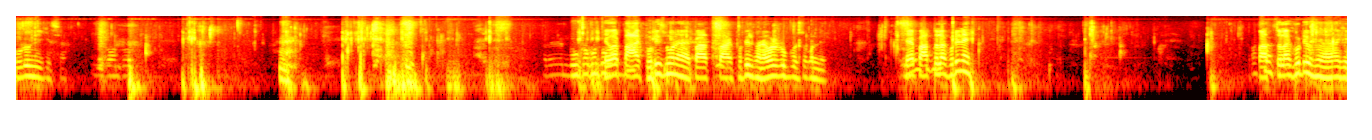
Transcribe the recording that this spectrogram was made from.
বুড়ো হয়ে গেছে। এবার পাঁচ ফুটিস মনে হয় পাঁচ পাঁচ ফুটিস মনে হয় রূপ বসে করলে সে পাঁচতলা ফুটি নেই পাঁচতলা ফুটি মনে হয় নাকি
